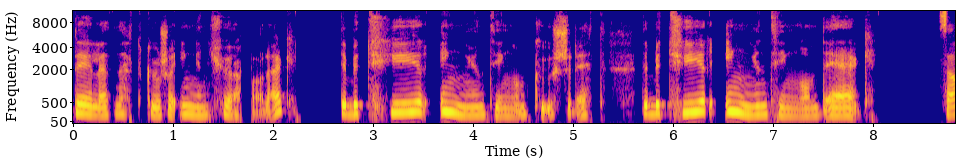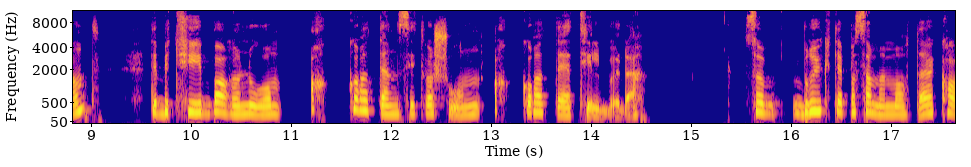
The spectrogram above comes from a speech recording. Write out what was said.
deler et nettkurs og ingen kjøper deg, det betyr ingenting om kurset ditt, det betyr ingenting om deg, sant? Det betyr bare noe om akkurat den situasjonen, akkurat det tilbudet. Så bruk det på samme måte. Hva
